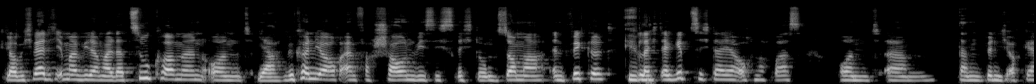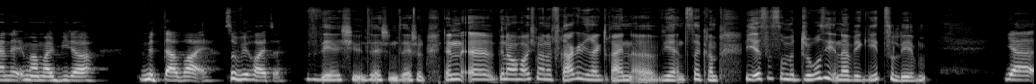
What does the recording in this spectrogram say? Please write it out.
glaube ich, werde ich immer wieder mal dazukommen und ja, wir können ja auch einfach schauen, wie es sich Richtung Sommer entwickelt. Eben. Vielleicht ergibt sich da ja auch noch was und ähm, dann bin ich auch gerne immer mal wieder mit dabei, so wie heute. Sehr schön, sehr schön, sehr schön. Dann äh, genau, hau ich mal eine Frage direkt rein äh, via Instagram. Wie ist es so mit Josie in der WG zu leben? Ja,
